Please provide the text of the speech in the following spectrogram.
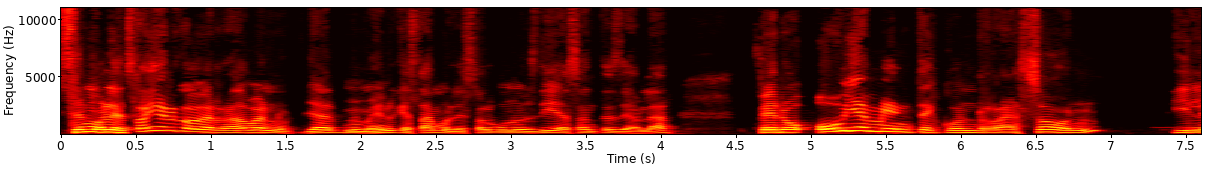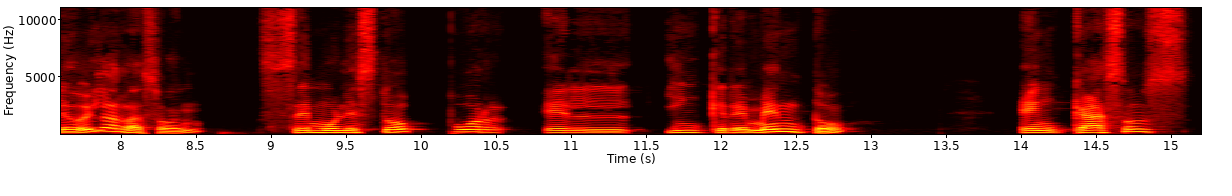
Se molestó ahí el gobernador, bueno, ya me imagino que estaba molesto algunos días antes de hablar, pero obviamente con razón, y le doy la razón, se molestó por el incremento en casos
